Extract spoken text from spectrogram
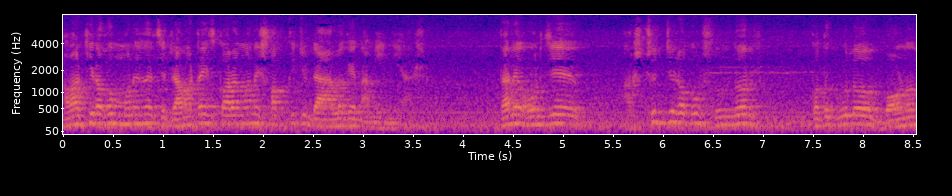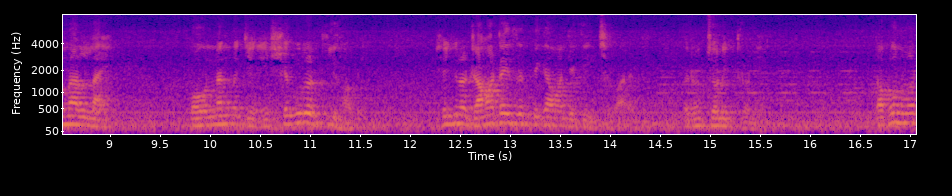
আমার কীরকম মনে হয়েছে ড্রামাটাইজ করা মানে সব কিছু ডায়ালগে নামিয়ে নিয়ে আসা। তাহলে ওর যে আশ্চর্য রকম সুন্দর কতগুলো বর্ণনার লাইন বা অন্যান্য জিনিস, সেগুলোর কি হবে? সেই জন্য ড্রামাটাইজের দিকে আমার যেতে ইচ্ছে করে এরকম চরিত্র নিয়ে। তখন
